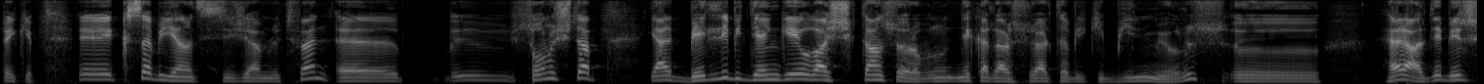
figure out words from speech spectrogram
Peki. Ee, kısa bir yanıt isteyeceğim lütfen. Ee, sonuçta yani belli bir dengeye ulaştıktan sonra bunu ne kadar sürer tabii ki bilmiyoruz. Ee, herhalde bir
